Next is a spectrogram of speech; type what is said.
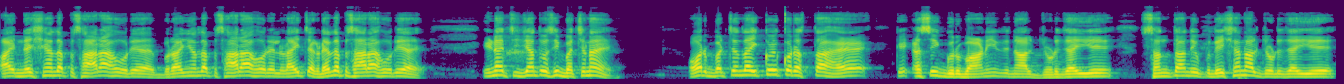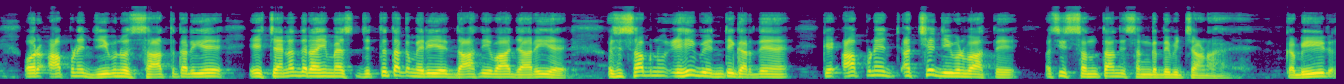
ਅੱਜ ਨਸ਼ਿਆਂ ਦਾ ਪਸਾਰਾ ਹੋ ਰਿਹਾ ਹੈ, ਬੁਰਾਈਆਂ ਦਾ ਪਸਾਰਾ ਹੋ ਰਿਹਾ ਲੜਾਈ ਝਗੜਿਆਂ ਦਾ ਪਸਾਰਾ ਹੋ ਰਿਹਾ ਹੈ, ਇਹਨਾਂ ਚੀਜ਼ਾਂ ਤੋਂ ਅਸੀਂ ਬਚਣਾ ਹੈ ਔਰ ਬਚਣ ਦਾ ਇੱਕੋ ਇੱਕੋ ਰਸਤਾ ਹੈ ਕਿ ਅਸੀਂ ਗੁਰਬਾਣੀ ਦੇ ਨਾਲ ਜੁੜ ਜਾਈਏ, ਸੰਤਾਂ ਦੇ ਉਪਦੇਸ਼ਾਂ ਨਾਲ ਜੁੜ ਜਾਈਏ ਔਰ ਆਪਣੇ ਜੀਵਨ ਨੂੰ ਸਾਥ ਕਰੀਏ। ਇਸ ਚੈਨਲ ਦੇ ਰਾਹੀਂ ਮੈਂ ਜਿੱਥੇ ਤੱਕ ਮੇਰੀ ਇਹ ਦਾਸ ਦੀ ਆਵਾਜ਼ ਆ ਰਹੀ ਹੈ, ਅਸੀਂ ਸਭ ਨੂੰ ਇਹੀ ਬੇਨਤੀ ਕਰਦੇ ਹਾਂ ਕਿ ਆਪਣੇ ਅੱਛੇ ਜੀਵਨ ਵਾਸਤੇ ਅਸੀਂ ਸੰਤਾਂ ਦੀ ਸੰਗਤ ਦੇ ਵਿੱਚ ਆਣਾ ਹੈ। ਕਬੀਰ,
